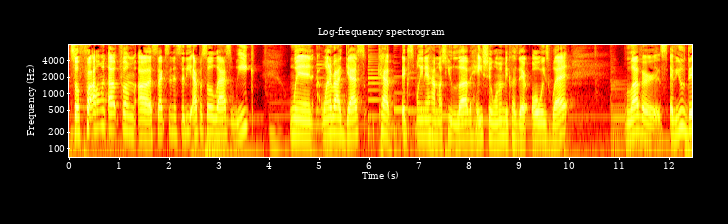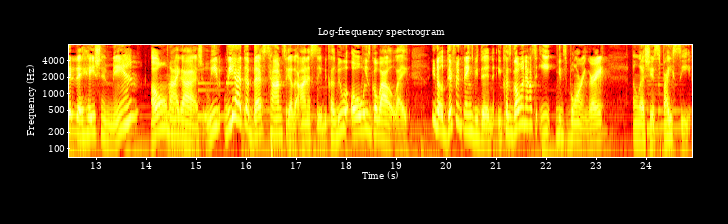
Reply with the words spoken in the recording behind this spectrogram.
So following up from uh Sex in the City episode last week, when one of our guests kept explaining how much he loved Haitian women because they're always wet. Lovers, if you dated a Haitian man, oh my gosh, we we had the best time together, honestly, because we would always go out like, you know, different things we did. Because going out to eat gets boring, right? Unless you're spicy.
